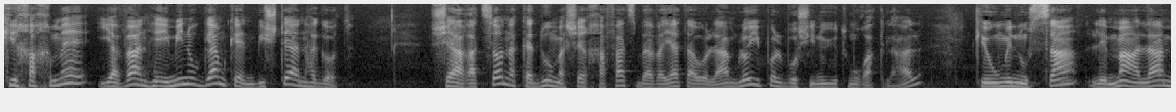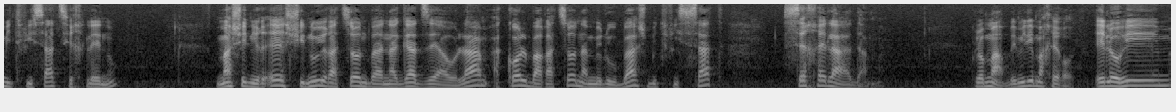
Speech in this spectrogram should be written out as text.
כי חכמי יוון האמינו גם כן בשתי הנהגות, שהרצון הקדום אשר חפץ בהוויית העולם לא ייפול בו שינוי ותמורה כלל, כי הוא מנוסה למעלה מתפיסת שכלנו. מה שנראה שינוי רצון בהנהגת זה העולם, הכל ברצון המלובש בתפיסת שכל האדם. כלומר, במילים אחרות, אלוהים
